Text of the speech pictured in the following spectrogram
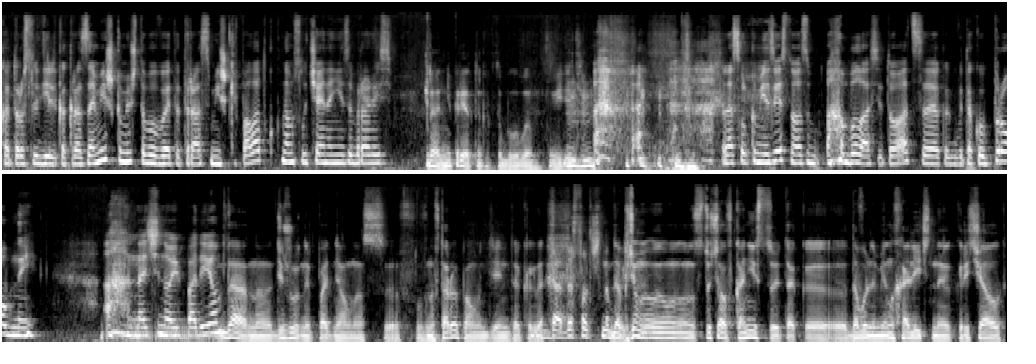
которые следили как раз за мишками, чтобы в этот раз мишки в палатку к нам случайно не забрались. Да, неприятно как-то было бы видеть. Насколько мне известно, у нас была ситуация, как бы такой пробный ночной подъем. Да, но дежурный поднял нас на второй, по-моему, день, да, когда. Да, достаточно. Да, причем он стучал в канистру и так э, довольно меланхолично кричал.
